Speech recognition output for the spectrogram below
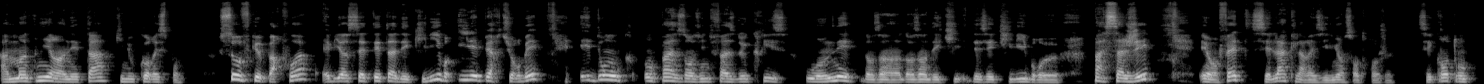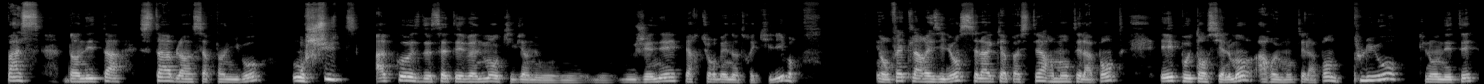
à maintenir un état qui nous correspond. Sauf que parfois, eh bien, cet état d'équilibre, il est perturbé, et donc on passe dans une phase de crise où on est dans un, dans un déséquilibre euh, passager, et en fait, c'est là que la résilience entre en jeu. C'est quand on passe d'un état stable à un certain niveau, on chute à cause de cet événement qui vient nous, nous, nous gêner, perturber notre équilibre, et en fait, la résilience, c'est la capacité à remonter la pente et potentiellement à remonter la pente plus haut que l'on était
